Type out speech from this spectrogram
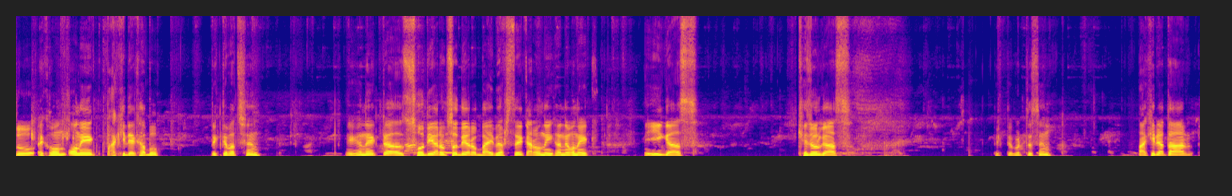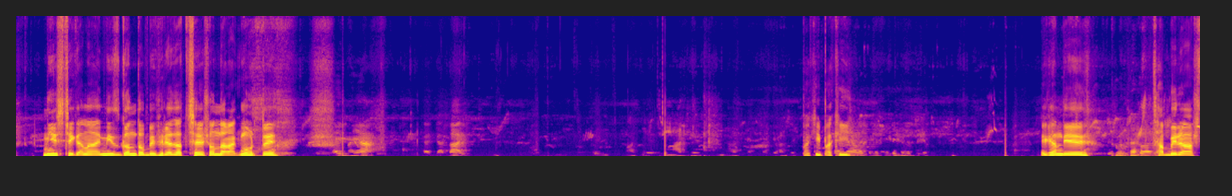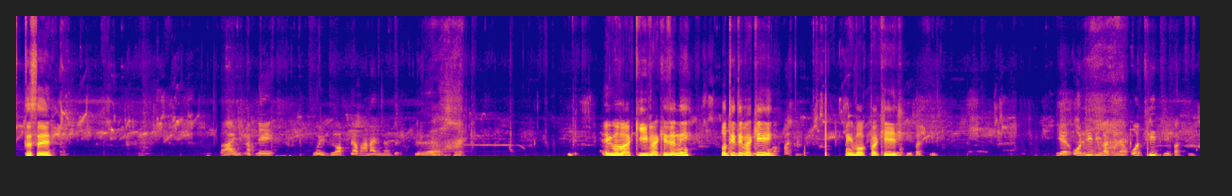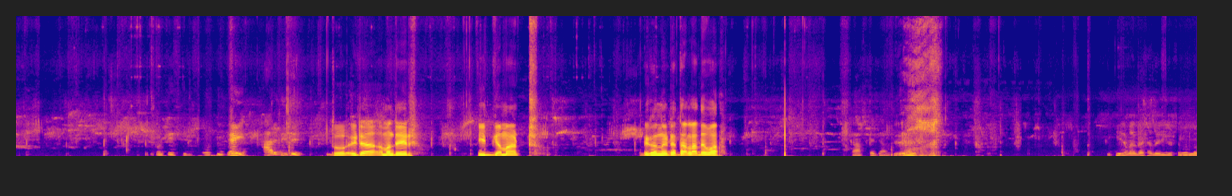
তো এখন অনেক পাখি দেখাবো, দেখতে পাচ্ছেন? এখানে একটা সৌদি আরব সৌদি আরব ভাইব আসছে, কারণ এখানে অনেক ই গাছ, খেজুর গাছ। দেখতে পারতেছেন? পাখিরা তার নিজ ঠিকানায়, নিজ গন্তব্যে ফিরে যাচ্ছে সন্ধ্যার আগ মুহূর্তে। পাখি পাখি। এখান দিয়ে ছাব্বিরা আসতেছে। ভাই আপনি ওই ব্লগটা বানান না এগুলা কি পাখি জানি? অতিথি পাখি? নাকি বক পাখি? অতিথি না অতিথি তো এটা আমাদের ঈদগা মাঠ। এখানে এটা তালা দেওয়া। কাছে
